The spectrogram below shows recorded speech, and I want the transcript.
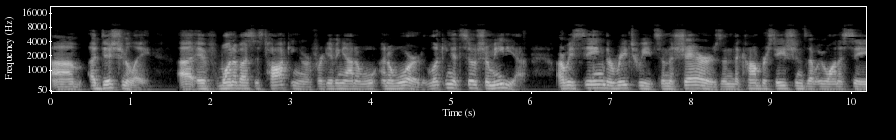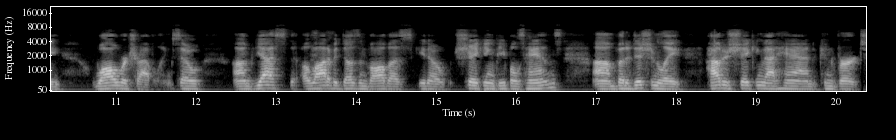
Um, additionally, uh, if one of us is talking or if we're giving out a, an award, looking at social media, are we seeing the retweets and the shares and the conversations that we want to see while we're traveling? So, um, yes, a lot of it does involve us, you know, shaking people's hands. Um, but additionally, how does shaking that hand convert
